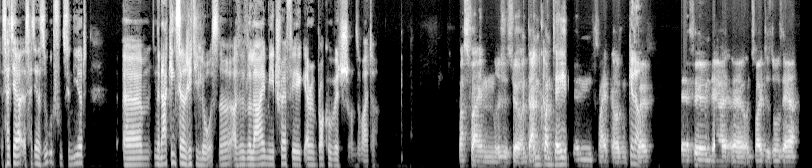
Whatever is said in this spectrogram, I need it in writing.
Das hat ja, das hat ja so gut funktioniert. Ähm, danach ging es dann richtig los, ne? Also The Limey, Traffic, Aaron Brockovich und so weiter. Was für ein Regisseur. Und dann ja. Contagion 2012. Genau. Der Film, der äh, uns heute so sehr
